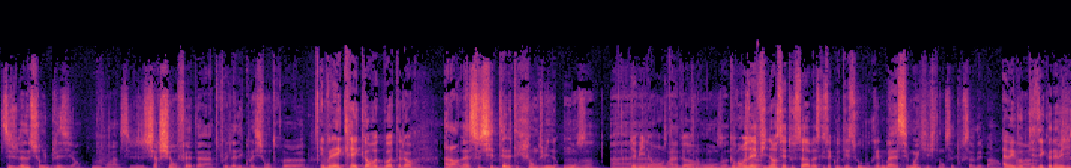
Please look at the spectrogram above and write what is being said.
C'est juste la notion du plaisir. Mmh. Voilà, c'est juste chercher en fait à, à trouver l'adéquation entre. Euh... Et vous l'avez créé quand votre boîte alors? Alors, la société, elle a été créée en 2011. Euh, 2011, voilà, d'accord. Comment donc, vous avez financé tout ça? Parce que ça coûte des sous pour créer une boîte. Bah, c'est moi qui ai financé tout ça au départ. Avec voilà. vos petites économies?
